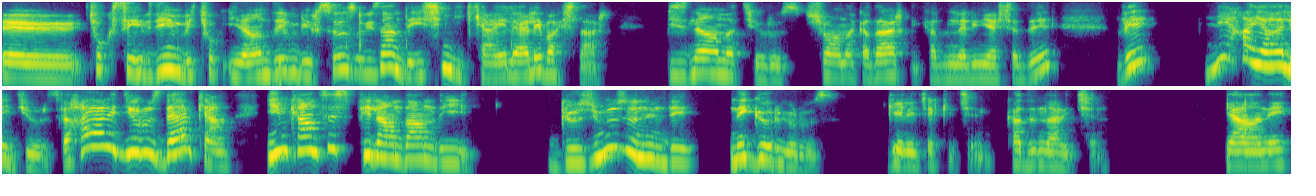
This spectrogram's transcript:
e, çok sevdiğim ve çok inandığım bir söz. O yüzden değişim hikayelerle başlar. Biz ne anlatıyoruz şu ana kadar kadınların yaşadığı ve ne hayal ediyoruz? Ve hayal ediyoruz derken imkansız plandan değil, gözümüz önünde ne görüyoruz gelecek için, kadınlar için? Yani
